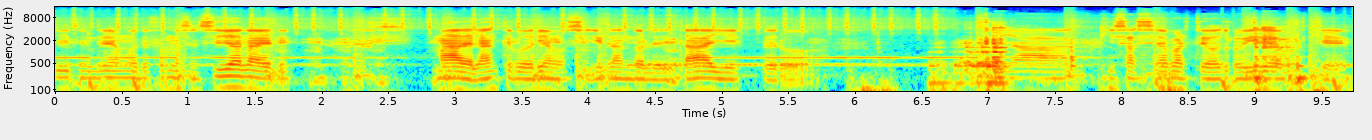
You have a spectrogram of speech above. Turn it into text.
Y ahí tendríamos de forma sencilla la L. Más adelante podríamos seguir dándole detalles, pero ya quizás sea parte de otro video porque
